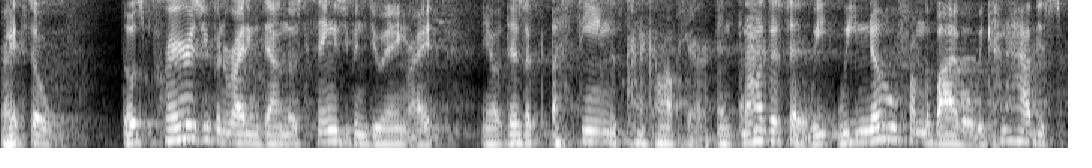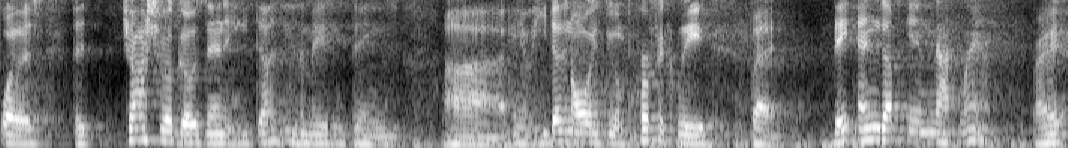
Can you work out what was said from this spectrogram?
Right? So, those prayers you've been writing down, those things you've been doing, right? You know, there's a, a theme that's kind of come up here. And, and as I said, we, we know from the Bible, we kind of have these spoilers that Joshua goes in and he does these amazing things. Uh, you know, he doesn't always do them perfectly, but they end up in that land, right?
